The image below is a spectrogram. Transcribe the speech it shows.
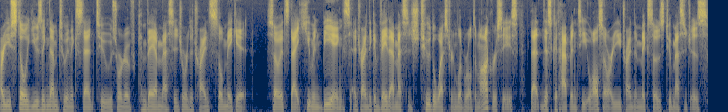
are you still using them to an extent to sort of convey a message or to try and still make it so it's that human beings and trying to convey that message to the Western liberal democracies that this could happen to you also. Are you trying to mix those two messages?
